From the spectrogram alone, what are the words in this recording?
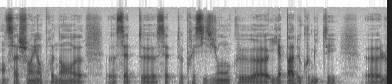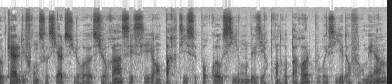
En sachant et en prenant euh, euh, cette, précision qu'il n'y a pas de comité local du Front social sur, Reims, et c'est en partie ce pourquoi aussi on désire prendre parole pour essayer d'en former un.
